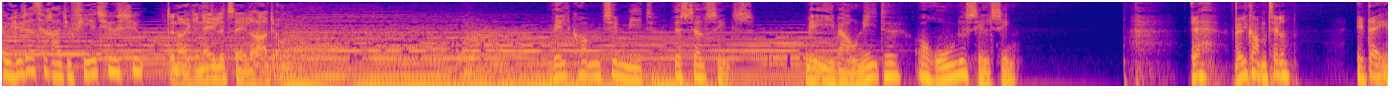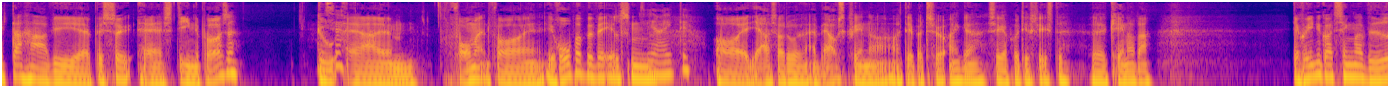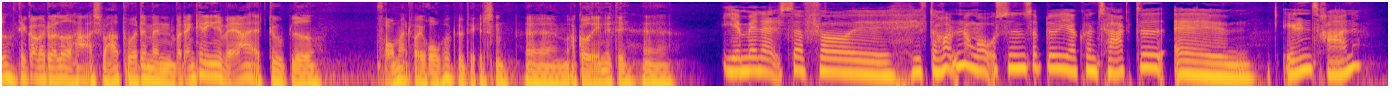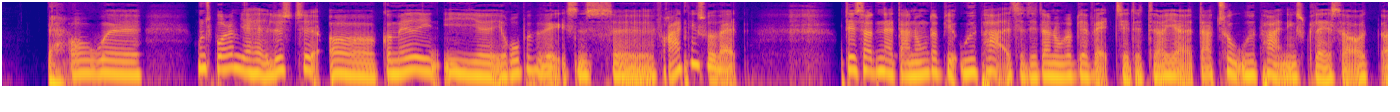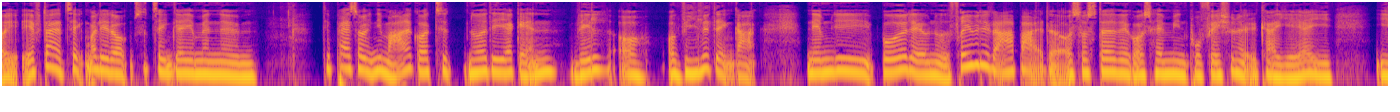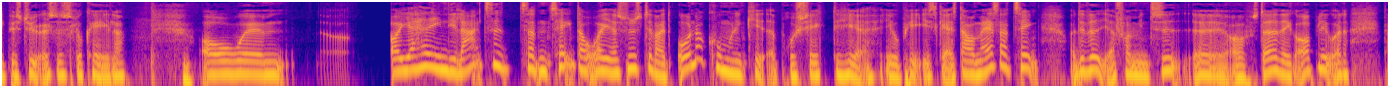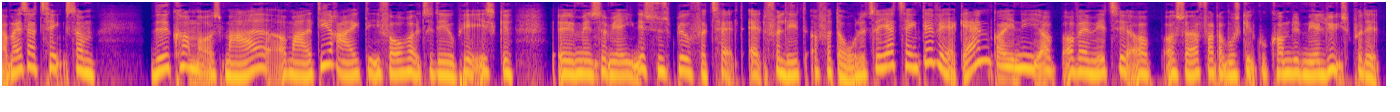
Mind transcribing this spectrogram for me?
Du lytter til Radio 24-7. Den originale taleradio. Velkommen til Meet the Selsings med Eva Agnete og Rune Selsing. Ja, velkommen til. I dag der har vi øh, besøg af Stine Posse. Du er øhm, formand for øh, Europabevægelsen. Det er rigtigt. Og øh, ja, så er du erhvervskvinder og debattør, ikke? Jeg er sikker på, at de fleste øh, kender dig. Jeg kunne egentlig godt tænke mig at vide, det kan godt være, du allerede har svaret på det, men hvordan kan det egentlig være, at du er blevet formand for Europabevægelsen øh, og gået ind i det? Øh? Jamen altså, for øh, efterhånden nogle år siden, så blev jeg kontaktet af øh, Ellen Trane. Ja. Og øh, hun spurgte, om jeg havde lyst til at gå med ind i øh, Europabevægelsens øh, forretningsudvalg. Det er sådan, at der er nogen, der bliver udpeget til det, der er nogen, der bliver valgt til det. Der, ja, der er to udpegningspladser, og, og efter at have tænkt mig lidt om, så tænkte jeg, jamen, øh, det passer jo egentlig meget godt til noget af det, jeg gerne vil og, og ville dengang. Nemlig både lave noget frivilligt arbejde, og så stadigvæk også have min professionelle karriere i, i bestyrelseslokaler. Mm. Og... Øh, og jeg havde egentlig lang tid sådan tænkt over, at jeg synes, det var et underkommunikeret projekt, det her europæiske. Altså, der var masser af ting, og det ved jeg fra min tid, øh, og stadigvæk oplever det. Der var masser af ting, som vedkommer os meget og meget direkte i forhold til det europæiske, øh, men som jeg egentlig synes blev fortalt alt for lidt og for dårligt. Så jeg tænkte, det vil jeg gerne gå ind i og, og være med til at og sørge for, at der måske kunne komme lidt mere lys på den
